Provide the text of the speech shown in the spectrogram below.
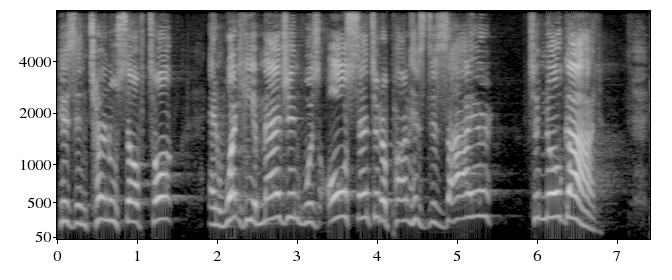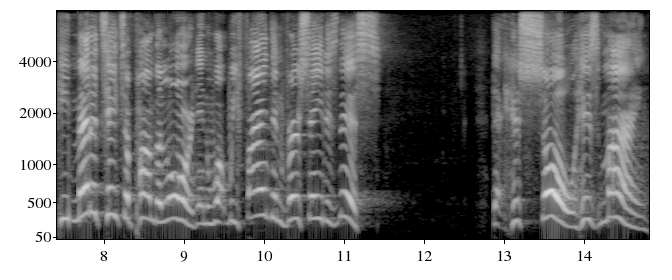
his internal self talk, and what he imagined was all centered upon his desire to know God. He meditates upon the Lord, and what we find in verse 8 is this that his soul, his mind,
